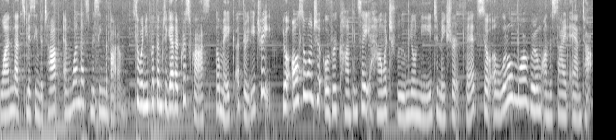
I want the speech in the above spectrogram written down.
one that's missing the top and one that's missing the bottom. So when you put them together crisscross, they'll make a 3D tree. You'll also want to overcompensate how much room you'll need to make sure it fits, so a little more room on the side and top.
